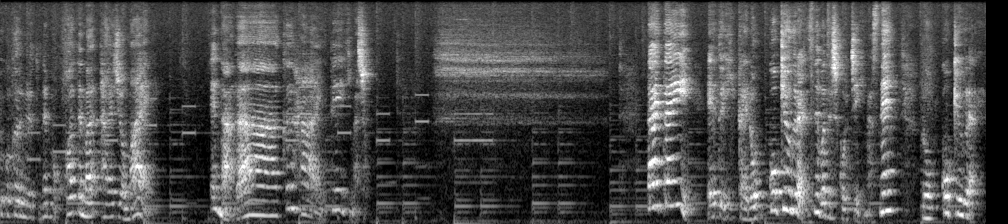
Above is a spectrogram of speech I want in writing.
横から見るとねもうこうやって体重を前に。で長く吐いていきましょう。大体、えー、と1回6呼吸ぐらいですね。私こっち行きますね。6呼吸ぐらい。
